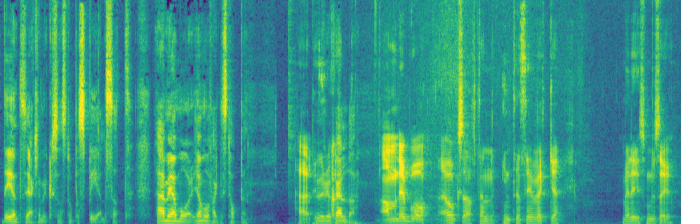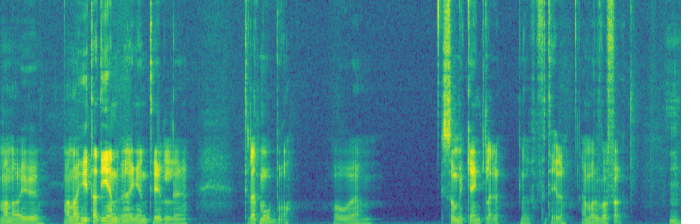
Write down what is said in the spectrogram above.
det är inte så jäkla mycket som står på spel. Så att, nej, men jag mår, jag mår faktiskt toppen. Härligt. Hur är det själv då? Ja men det är bra. Jag har också haft en intensiv vecka. Men det är som du säger, man har ju man har hittat genvägen till, eh, till att må bra. Och eh, så mycket enklare nu för tiden än vad det var förr. Mm.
